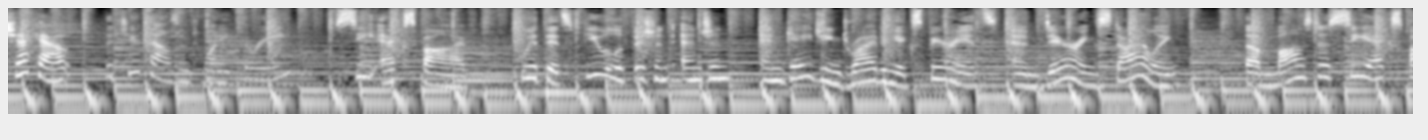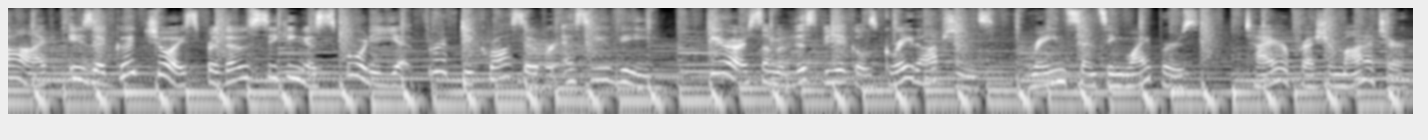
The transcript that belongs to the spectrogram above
Check out the 2023 CX-5. With its fuel-efficient engine, engaging driving experience, and daring styling, the Mazda CX-5 is a good choice for those seeking a sporty yet thrifty crossover SUV. Here are some of this vehicle's great options. Rain sensing wipers, tire pressure monitor,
